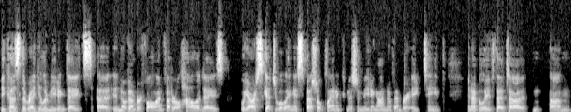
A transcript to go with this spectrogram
because the regular meeting dates uh, in November fall on federal holidays, we are scheduling a special planning commission meeting on November 18th. And I believe that uh, um,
